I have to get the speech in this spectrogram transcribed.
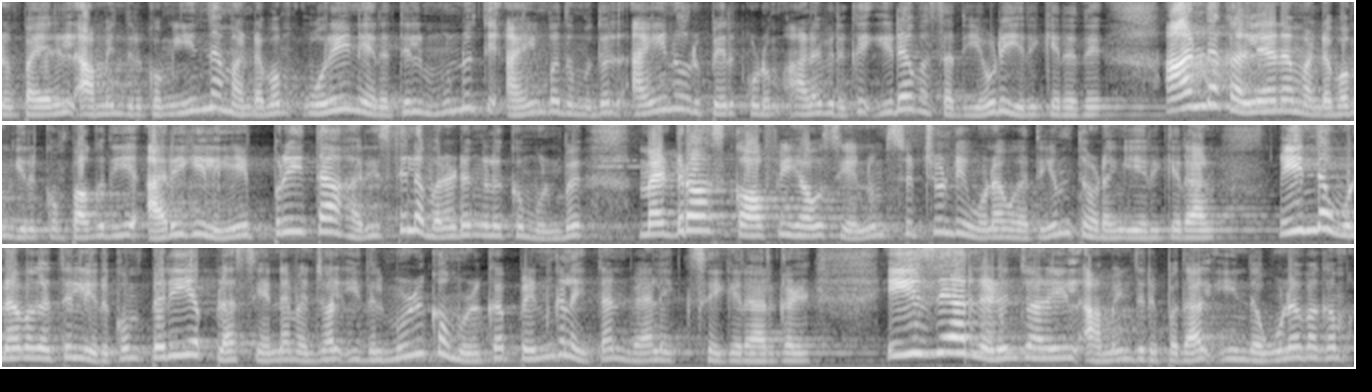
என்னும் பெயரில் அமைந்திருக்கும் இந்த மண்டபம் ஒரே நேரத்தில் முன்னூத்தி ஐம்பது முதல் ஐநூறு பேர் கூடும் அளவிற்கு இடவசதியோடு இருக்கிறது. அந்த கல்யாண மண்டபம் இருக்கும் பகுதியை அருகிலேயே பிரீதா ஹரி சில வருடங்களுக்கு முன்பு மெட்ராஸ் காஃபி ஹவுஸ் என்னும் சிற்றுண்டி உணவகத்தையும் தொடங்கியிருக்கிறார் இந்த உணவகத்தில் இருக்கும் பெரிய பிளஸ் என்னவென்றால் இதில் முழுக்க முழுக்க பெண்களைத்தான் வேலை செய்கிறார்கள். ஈசிஆர் நெடுஞ்சாலையில் அமைந்திருப்பதால் இந்த உணவகம்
